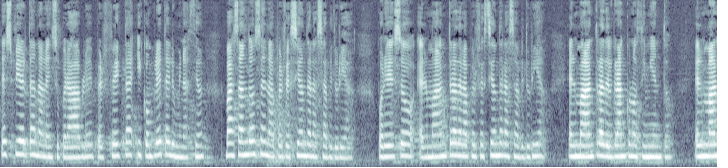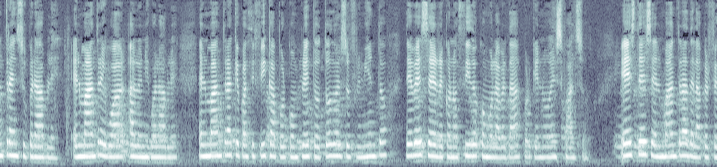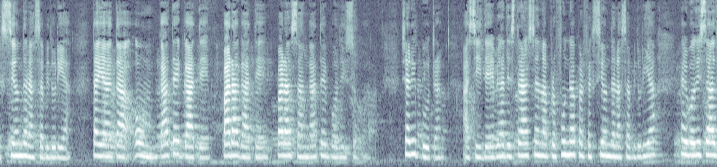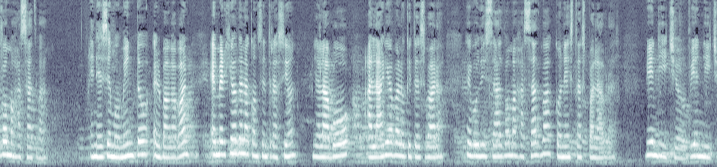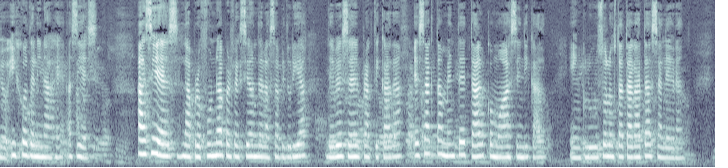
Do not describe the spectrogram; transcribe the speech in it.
despiertan a la insuperable, perfecta y completa iluminación basándose en la perfección de la sabiduría. Por eso el mantra de la perfección de la sabiduría, el mantra del gran conocimiento, el mantra insuperable, el mantra igual a lo inigualable, el mantra que pacifica por completo todo el sufrimiento, debe ser reconocido como la verdad porque no es falso. Este es el mantra de la perfección de la sabiduría. Tayata Om Gate Gate para Gate, para Sangate Bodhisattva. Shariputra, así debe adiestrarse en la profunda perfección de la sabiduría el Bodhisattva Mahasattva. En ese momento, el Bhagavan emergió de la concentración y alabó al Arya Balokitesvara, el Bodhisattva Mahasattva, con estas palabras. Bien dicho, bien dicho, hijo del linaje, así es. Así es, la profunda perfección de la sabiduría debe ser practicada exactamente tal como has indicado. incluso los Tathagatas se alegran.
